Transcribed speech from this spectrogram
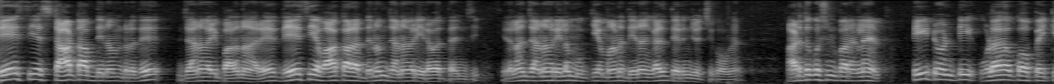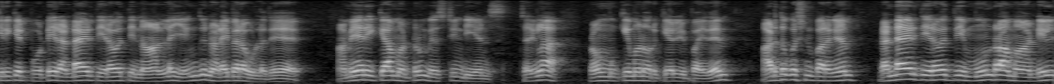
தேசிய ஸ்டார்ட் அப் தினம்ன்றது ஜனவரி பதினாறு தேசிய வாக்காளர் தினம் ஜனவரி இருபத்தஞ்சு. இதெல்லாம் ஜனவரியில் முக்கியமான தினங்கள் தெரிஞ்சு வச்சுக்கோங்க. அடுத்த கொஸ்டின் பாருங்களேன். டி டுவெண்ட்டி உலகக்கோப்பை கிரிக்கெட் போட்டி ரெண்டாயிரத்தி இருபத்தி நாலில் எங்கு நடைபெற உள்ளது? அமெரிக்கா மற்றும் வெஸ்ட் இண்டியன்ஸ் சரிங்களா? ரொம்ப முக்கியமான ஒரு கேள்விப்பா இது. அடுத்த கொஸ்டின் பாருங்கள் ரெண்டாயிரத்தி இருபத்தி மூன்றாம் ஆண்டில்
